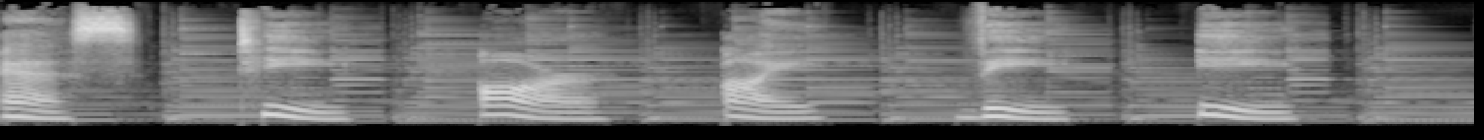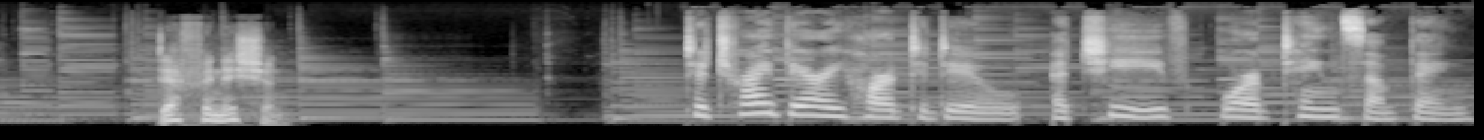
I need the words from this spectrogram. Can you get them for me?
S T R I V E Definition To try very hard to do, achieve, or obtain something.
